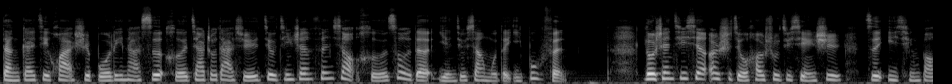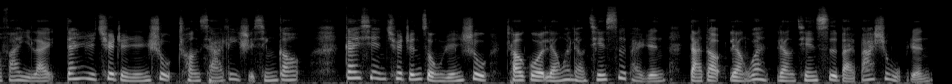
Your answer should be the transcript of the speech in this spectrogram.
但该计划是伯利纳斯和加州大学旧金山分校合作的研究项目的一部分。洛杉矶县二十九号数据显示，自疫情爆发以来，单日确诊人数创下历史新高。该县确诊总人数超过两万两千四百人，达到两万两千四百八十五人。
